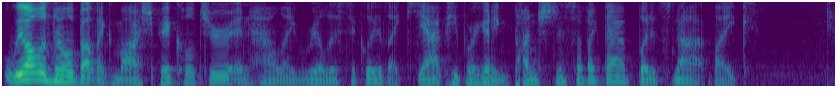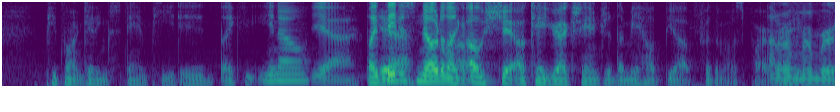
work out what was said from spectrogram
we all know about like mosh pit culture and how like realistically, like yeah, people are getting punched and stuff like that, but it's not like people aren't getting stampeded. Like you know, Yeah. like they just know to like, oh shit, okay, you're actually injured. Let me help you up for the most part. I don't right? remember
